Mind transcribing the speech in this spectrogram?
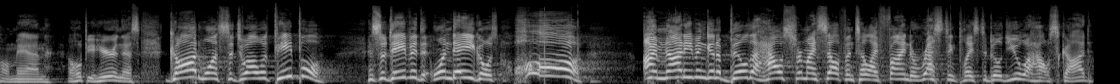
Oh man, I hope you're hearing this. God wants to dwell with people. And so David, one day he goes, Oh, I'm not even going to build a house for myself until I find a resting place to build you a house, God.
